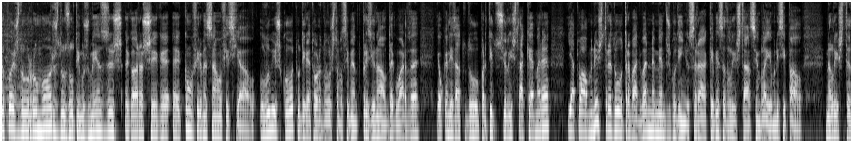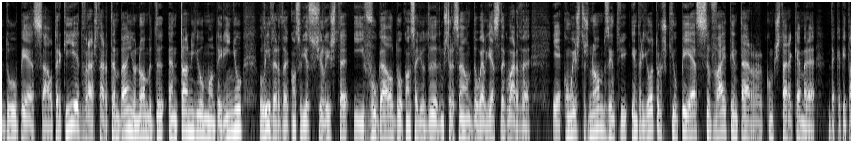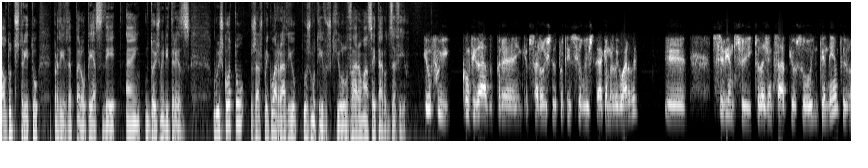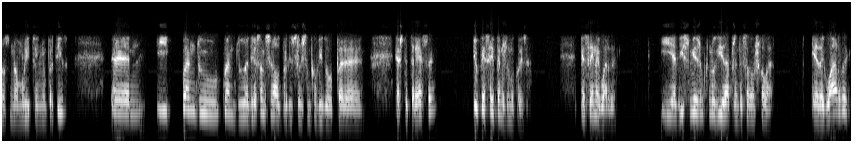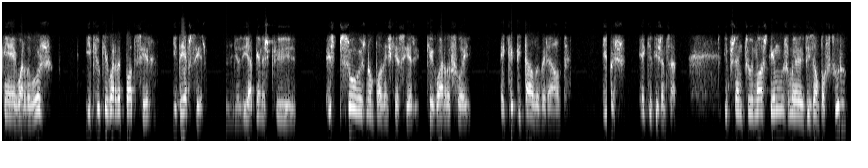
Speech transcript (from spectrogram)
Depois dos rumores dos últimos meses, agora chega a confirmação oficial. Luís Couto, diretor do estabelecimento prisional da Guarda, é o candidato do Partido Socialista à Câmara e a atual ministra do Trabalho, Ana Mendes Godinho, será a cabeça de lista à Assembleia Municipal. Na lista do PS à autarquia deverá estar também o nome de António Monteirinho, líder da Conselhia Socialista e vogal do Conselho de Administração da ULS da Guarda. É com estes nomes, entre, entre outros, que o PS vai tentar conquistar a Câmara da capital do Distrito, perdida para o PSD em 2013. Luís Couto já explicou à rádio os motivos que o levaram a aceitar o desafio. Convidado para encabeçar a lista do Partido Socialista à Câmara da Guarda, eh, sabendo-se, e toda a gente sabe que eu sou independente, eu não, não milito em nenhum partido, eh, e quando, quando a Direção Nacional do Partido Socialista me convidou para esta tarefa, eu pensei apenas numa coisa. Pensei na Guarda. E é disso mesmo que no dia da apresentação vamos falar. É da Guarda, quem é a Guarda hoje e aquilo que a Guarda pode ser e deve ser. Diria apenas que as pessoas não podem esquecer que a Guarda foi a capital da Beira Alta. E hoje é aquilo que a gente sabe. E, portanto, nós temos uma visão para o futuro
